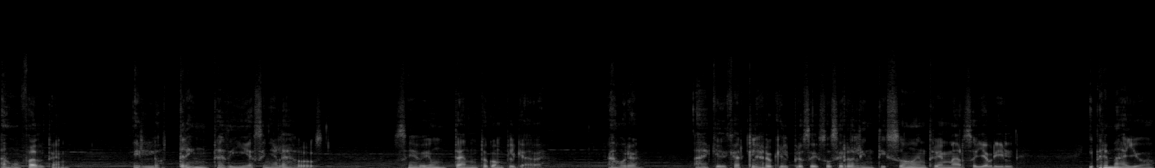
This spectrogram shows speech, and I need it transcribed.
aún faltan en los 30 días señalados se ve un tanto complicada. Ahora, hay que dejar claro que el proceso se ralentizó entre marzo y abril, y para mayo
